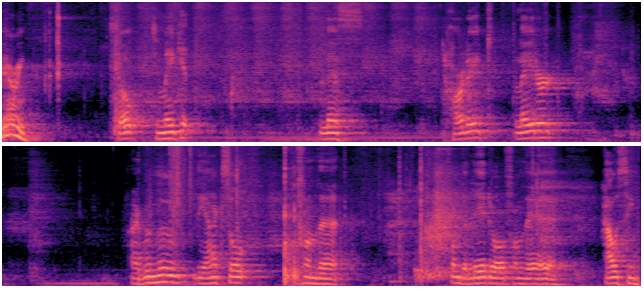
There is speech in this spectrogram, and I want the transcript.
Bearing. So to make it less heartache later, I removed the axle from the from the lid or from the housing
